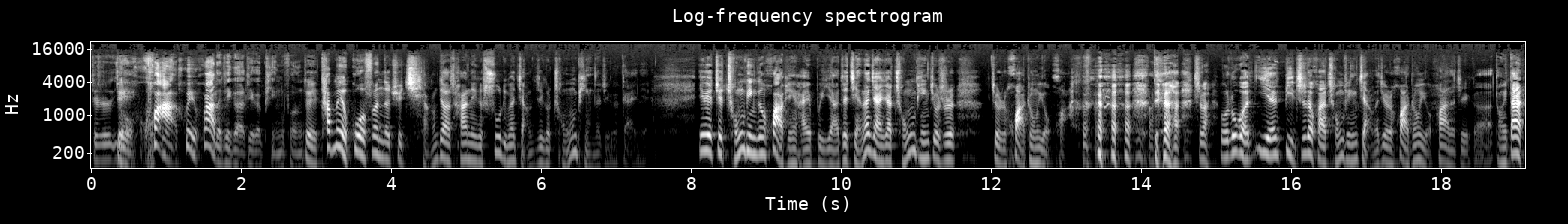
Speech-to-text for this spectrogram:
就是有画绘画的这个这个屏风。对他没有过分的去强调他那个书里面讲的这个重屏的这个概念，因为这重屏跟画屏还不一样。这简单讲一下，重屏就是就是画中有画，对吧？是吧？我如果一言蔽之的话，重屏讲的就是画中有画的这个东西。当然，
